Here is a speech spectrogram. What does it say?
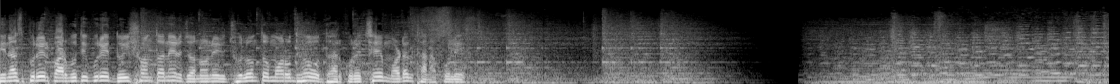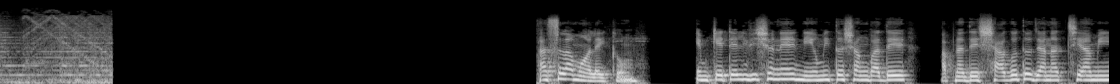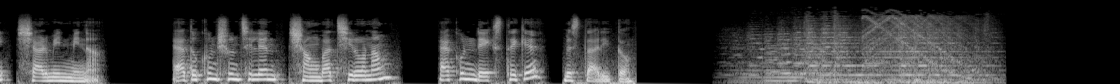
দিনাজপুরের পার্বতীপুরে দুই সন্তানের জননীর ঝুলন্ত মরদেহ উদ্ধার করেছে মডেল থানা পুলিশ। আসসালামু আলাইকুম। এমকে টেলিভিশনের নিয়মিত সংবাদে আপনাদের স্বাগত জানাচ্ছি আমি শারমিন মিনা। এতক্ষণ শুনছিলেন সংবাদ শিরোনাম, এখন ডেস্ক থেকে বিস্তারিত।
